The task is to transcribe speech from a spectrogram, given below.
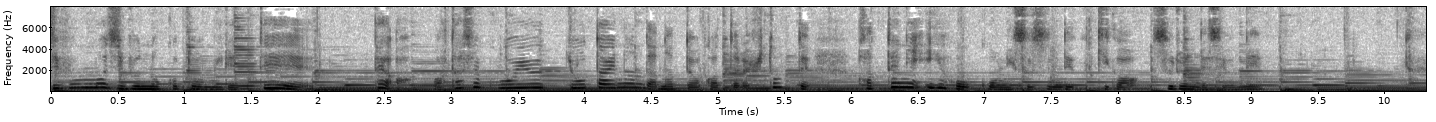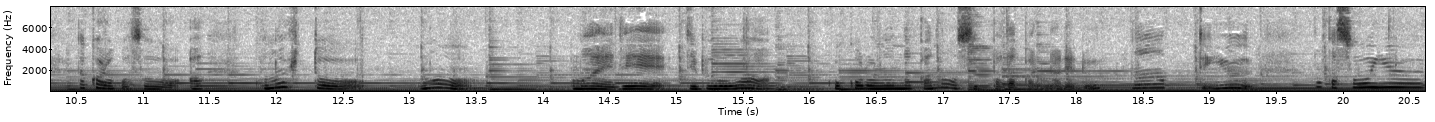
自分も自分のことを見れてであ私こういう状態なんだなって分かったら人って勝手にいい方向に進んでいく気がするんですよね。だからこそあこの人の前で自分は心の中のすっぱだかになれるなっていうなんかそういう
